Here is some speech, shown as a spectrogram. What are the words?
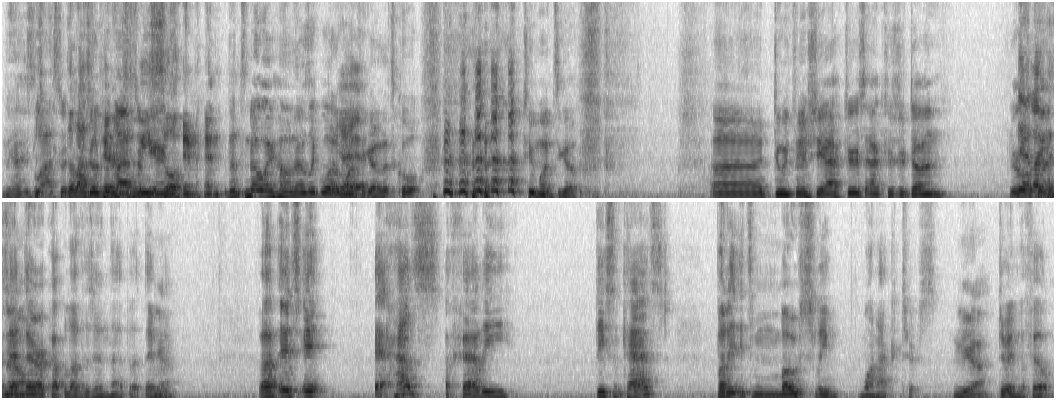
Yeah, his last. The last appearance we saw him in. That's No Way Home. That was like what a Yeah, month yeah. ago. That's cool. Two months ago. Uh, do we finish the actors? Actors are done. They're yeah, like I said, now? there are a couple others in there, but they Yeah. were. Um, it's it. It has a fairly decent cast, but it's mostly one actress Yeah. doing the film.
